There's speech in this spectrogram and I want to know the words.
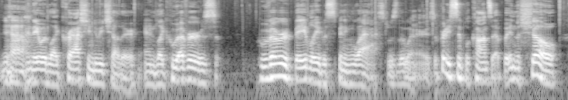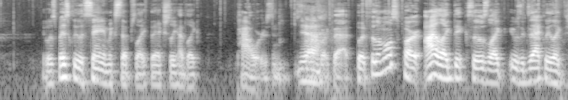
Yeah. and they would like crash into each other and like whoever's whoever Beyblade was spinning last was the winner. It's a pretty simple concept, but in the show it was basically the same except like they actually had like powers and stuff Yeah. like that. But for the most part, I liked it cuz it was like it was exactly like the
